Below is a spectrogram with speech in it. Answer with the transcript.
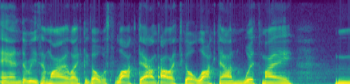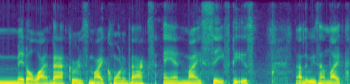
And the reason why I like to go with lockdown, I like to go lockdown with my middle linebackers, my cornerbacks, and my safeties. Now the reason I like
